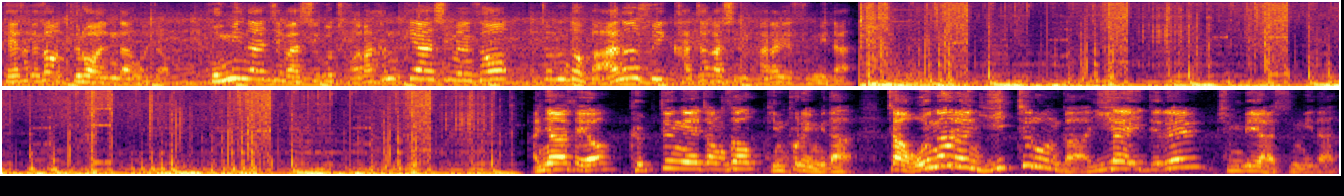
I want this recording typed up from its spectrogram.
계속해서 들어와야 된다는 거죠. 고민하지 마시고 저랑 함께 하시면서 좀 더 많은 수익 가져가시기 바라겠습니다. 안녕하세요. 급등의 정석 김프로입니다. 자, 오늘은 이트론과 이 아이들을 준비해 왔습니다.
